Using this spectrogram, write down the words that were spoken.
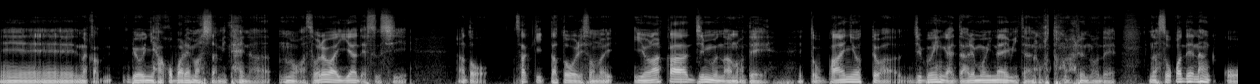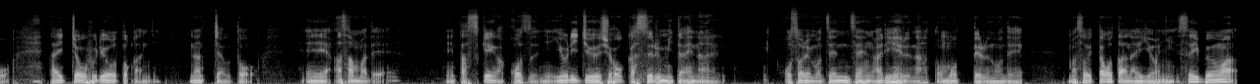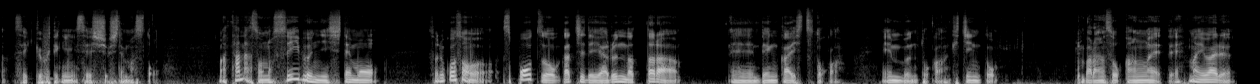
えー、なんか病院に運ばれましたみたいなのはそれは嫌ですし、あと、さっき言った通り、その夜中ジムなので、えっと、場合によっては自分以外誰もいないみたいなことがあるので、そこでなんかこう、体調不良とかになっちゃうと、えー、朝まで助けが来ずにより重症化するみたいな恐れも全然あり得るなと思ってるので、まあそういったことはないように、水分は積極的に摂取してますと。まあただその水分にしても、それこそスポーツをガチでやるんだったら、えー、電解質とか塩分とかきちんとバランスを考えて、まあいわゆる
